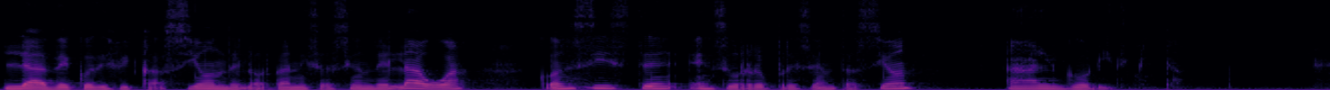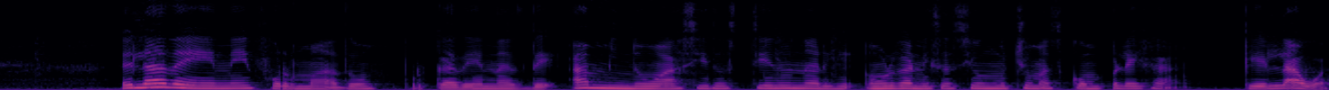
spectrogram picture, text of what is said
La decodificación de la organización del agua consiste en su representación algorítmica. El ADN formado por cadenas de aminoácidos tiene una organización mucho más compleja que el agua,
